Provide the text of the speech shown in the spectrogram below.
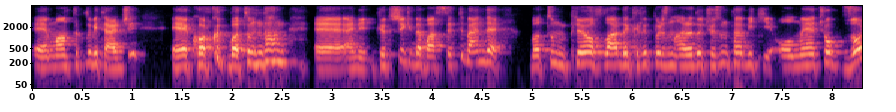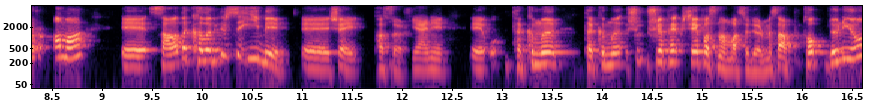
e, mantıklı bir tercih. E, Korkut Batum'dan e, hani kötü şekilde bahsetti. Ben de Batum playofflarda Clippers'ın aradığı çözüm tabii ki olmaya çok zor ama e, sahada kalabilirse iyi bir e, şey pasör. Yani e, takımı takımı şu, şu şey pasından bahsediyorum. Mesela top dönüyor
